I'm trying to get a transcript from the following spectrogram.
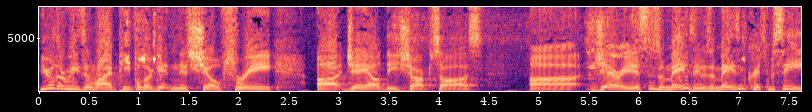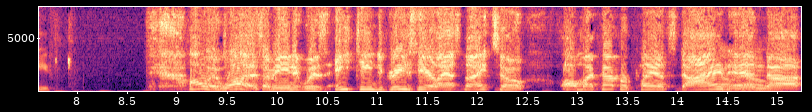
You're the reason why people are getting this show free. Uh, JLD Sharp Sauce. Uh, Jerry, this is amazing. It was amazing Christmas Eve. Oh, it was. I mean, it was 18 degrees here last night, so all my pepper plants died, Oh, no. and uh,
